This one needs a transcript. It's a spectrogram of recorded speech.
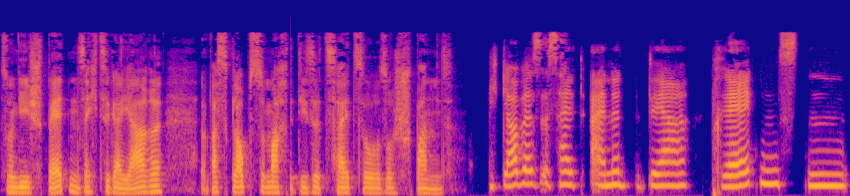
so in die späten 60er Jahre. Was glaubst du, macht diese Zeit so, so spannend? Ich glaube, es ist halt eine der prägendsten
